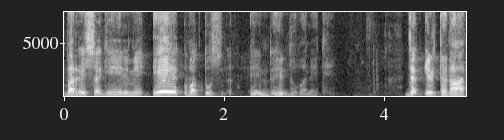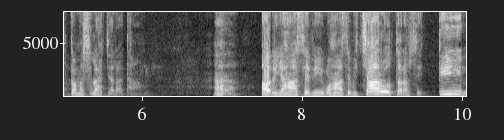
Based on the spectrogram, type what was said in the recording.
बर शगीर में एक वक्त उस हिंदू बने थे, जब इर्तदाद का मसला चला था। हा? और यहाँ से भी, वहाँ से भी चारों तरफ़ से तीन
